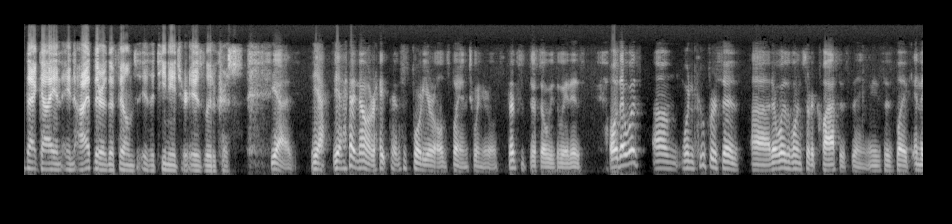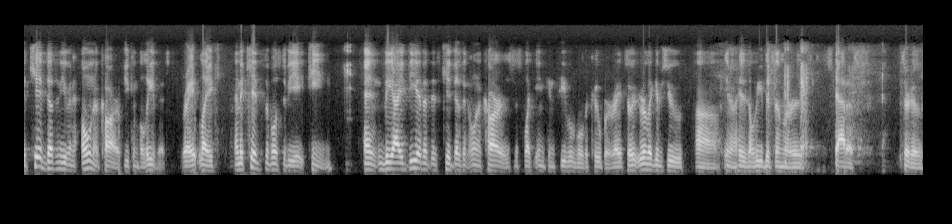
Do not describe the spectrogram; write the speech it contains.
that guy in, in either of the films is a teenager is ludicrous. Yeah, yeah, yeah. I know, right? That's just forty year olds playing twenty year olds. That's just always the way it is. Oh, there was um when Cooper says uh there was one sort of classist thing. He says like, and the kid doesn't even own a car, if you can believe it, right? Like, and the kid's supposed to be eighteen, and the idea that this kid doesn't own a car is just like inconceivable to Cooper, right? So it really gives you uh you know his elitism or his status sort of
